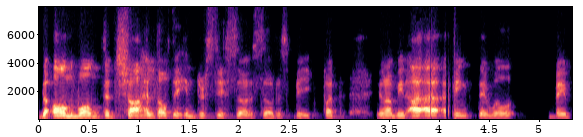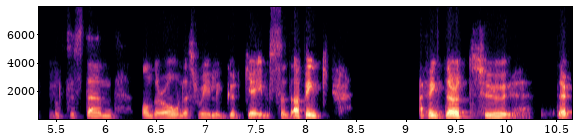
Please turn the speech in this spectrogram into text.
the unwanted child of the industry so so to speak but you know i mean I, I think they will be able to stand on their own as really good games so i think i think there are two there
